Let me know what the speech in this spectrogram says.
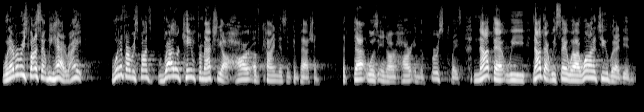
whatever response that we had, right? What if our response rather came from actually a heart of kindness and compassion? That that was in our heart in the first place. Not that we not that we say, well, I wanted to, but I didn't.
